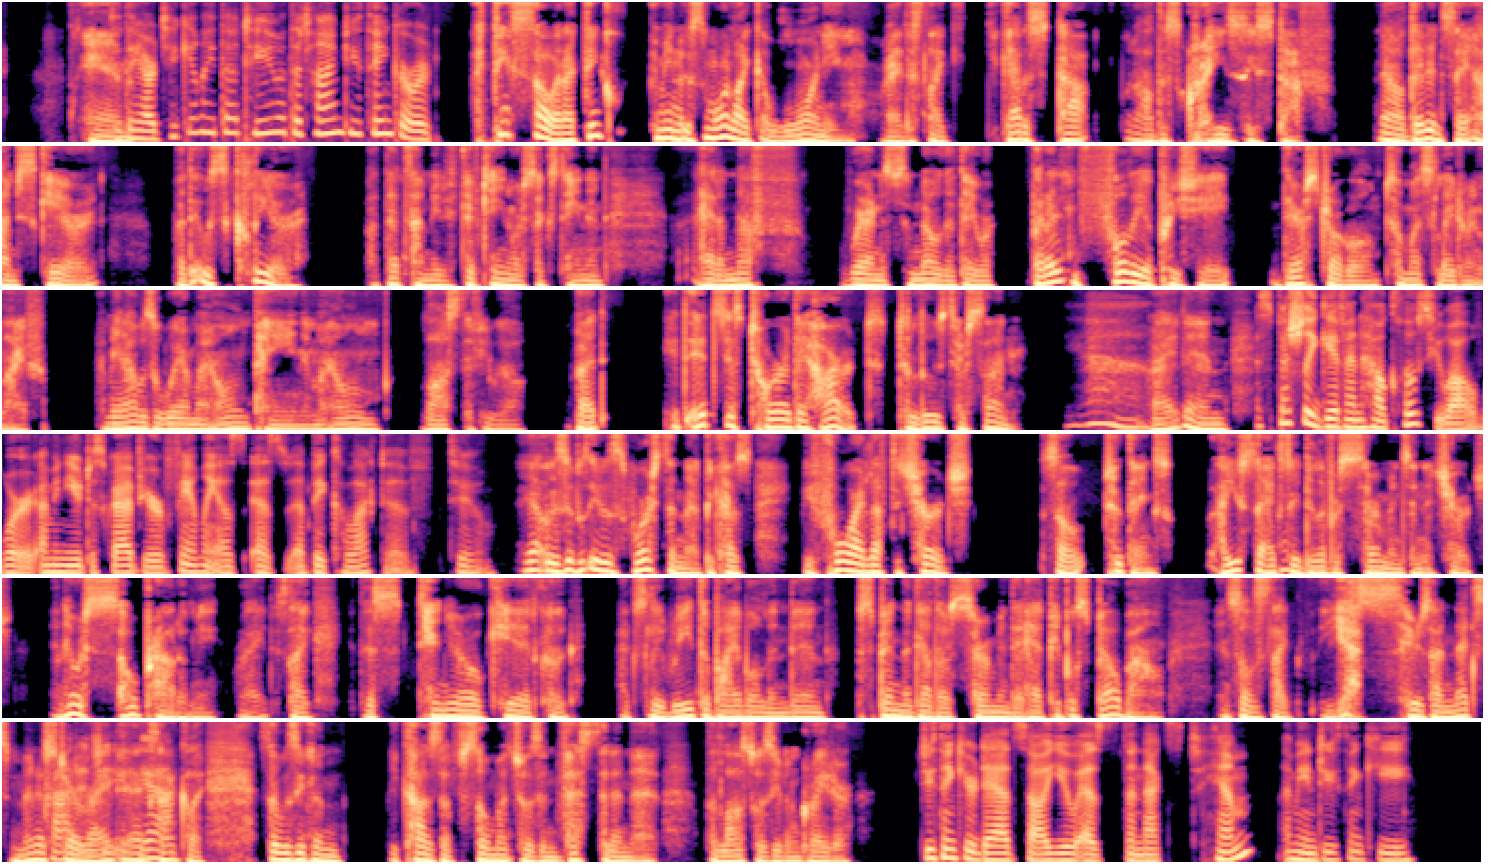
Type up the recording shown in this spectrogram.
And did they articulate that to you at the time, do you think? Or I think so. And I think, I mean, it's more like a warning, right? It's like, you got to stop with all this crazy stuff. Now, they didn't say, I'm scared, but it was clear at that time, maybe 15 or 16, and I had enough awareness to know that they were, but I didn't fully appreciate their struggle until much later in life. I mean, I was aware of my own pain and my own loss, if you will, but it, it just tore their heart to lose their son. Yeah. Right. And especially given how close you all were. I mean, you described your family as, as a big collective too. Yeah. It was, it was, it was worse than that because before I left the church, so two things. I used to actually mm-hmm. deliver sermons in the church and they were so proud of me, right? It's like this 10 year old kid could actually read the Bible and then spin together a sermon that had people spellbound. And so it's like, yes, here's our next minister, Prodigy, right? Yeah, exactly. So it was even because of so much was invested in that, the loss was even greater. Do you think your dad saw you as the next him? I mean, do you think he?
